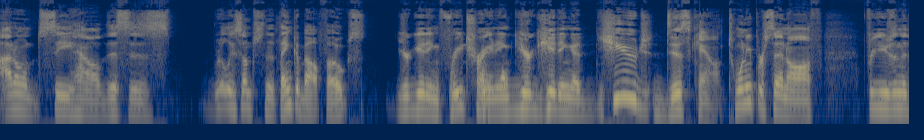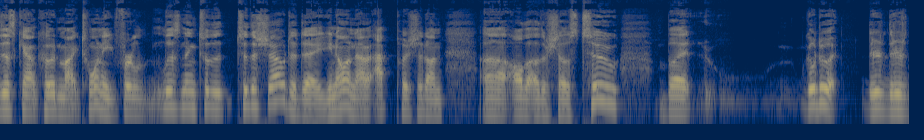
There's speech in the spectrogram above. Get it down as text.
I don't see how this is really something to think about, folks. You're getting free training. You're getting a huge discount, 20% off for using the discount code Mike20 for listening to the to the show today. You know, and I, I push it on uh, all the other shows too. But go do it. There, there's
